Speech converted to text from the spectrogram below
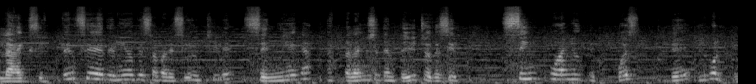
La existencia de detenidos desaparecidos en Chile se niega hasta el año 78, es decir, cinco años después del golpe.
